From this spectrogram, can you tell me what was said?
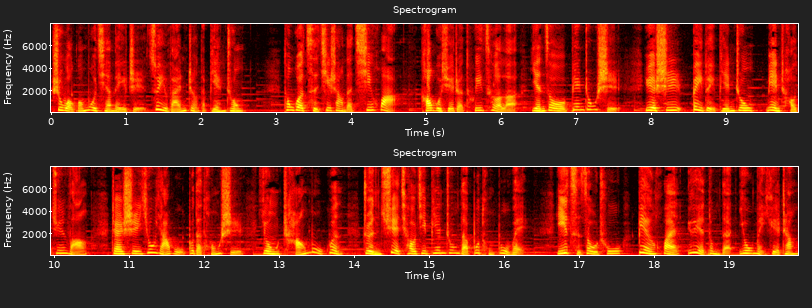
是我国目前为止最完整的编钟。通过瓷器上的漆画，考古学者推测了演奏编钟时，乐师背对编钟，面朝君王，展示优雅舞步的同时，用长木棍准确敲击编钟的不同部位，以此奏出变幻跃动的优美乐章，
